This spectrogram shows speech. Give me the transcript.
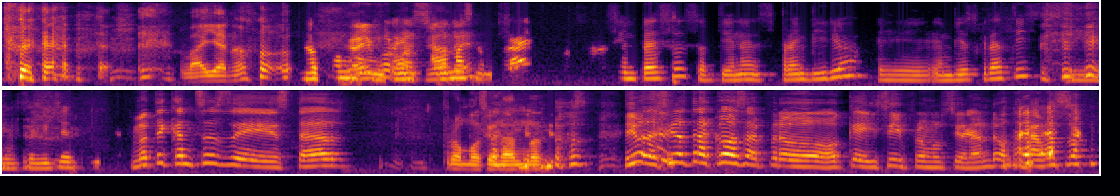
Vaya, ¿no? no como Hay información. Amazon ¿eh? Prime, por 100 pesos obtienes Prime Video, eh, envíos gratis y el servicio. ¿No te cansas de estar promocionando. Iba a decir otra cosa, pero ok, sí, promocionando Amazon.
